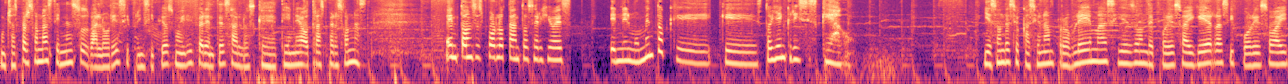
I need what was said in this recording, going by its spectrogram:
Muchas personas tienen sus valores y principios muy diferentes a los que tiene otras personas. Entonces, por lo tanto, Sergio, es en el momento que, que estoy en crisis, ¿qué hago? Y es donde se ocasionan problemas y es donde por eso hay guerras y por eso hay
